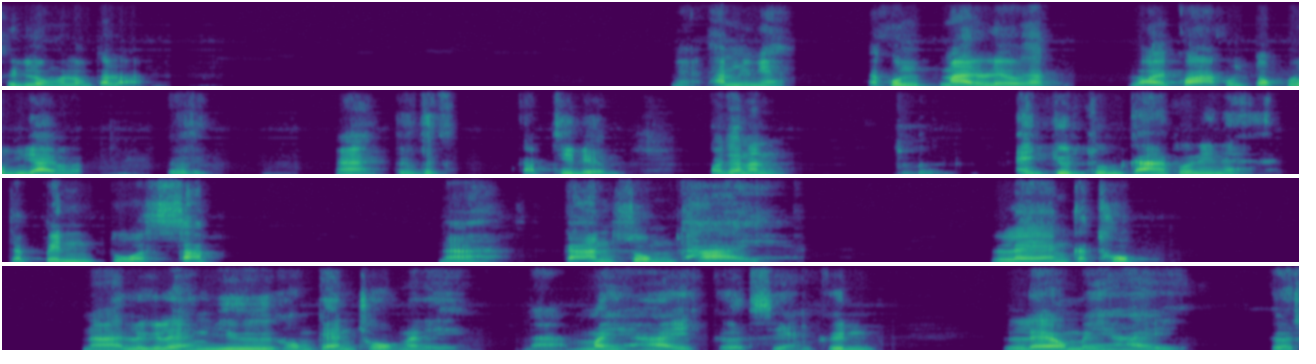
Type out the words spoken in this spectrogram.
ขึ้นลงขึ้นลงตลอดเนี่ยทำอย่างเงี้ย ถ้าคุณมาเร็วๆสักร้อยกว่าคุณตกหลุมใหญ่มันก็ตึกๆอ่าตึกๆกลับที่เดิม เพราะฉะนั้นไอ้จุดศูนย์กลางตัวนี้เนี่ย จะเป็นตัวซับนะ การส่งถ่าย แรงกระทบ นะหรือแรงยื้อของแกนโชคนั่นเองนะไม่ให้เกิดเสียงขึ้น แล้วไม่ให้เกิด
